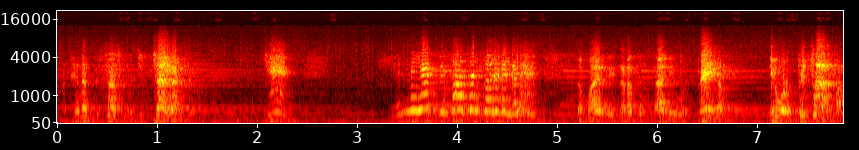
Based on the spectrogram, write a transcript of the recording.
உனக்கு என்ன பிசாசு பிடிச்சிச்சா என்ன? ஏன்? என்னையே பிசாசுன்னு சொல்லிடுங்களேன். இந்த மாதிரி நீ நடந்துட்டா நீ ஒரு பேய்தான் நீ ஒரு பிசாசா?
